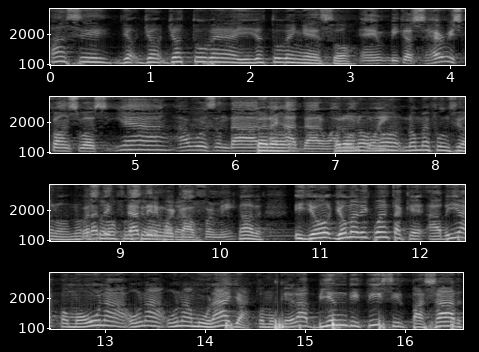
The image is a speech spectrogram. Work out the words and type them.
ah, sí, yo, yo, yo estuve ahí, yo estuve en eso. And because her response was, yeah, I was on that, Pero, I had that at pero one no, no, no me funcionó. No, But eso no think that funcionó didn't work para out mí. for me. ¿Sabe? Y yo, yo me di cuenta que había como una, una, una muralla, como que era bien difícil pasar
